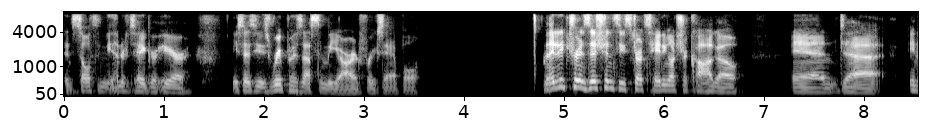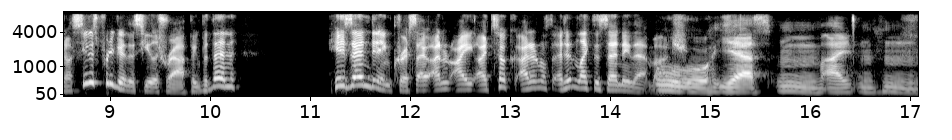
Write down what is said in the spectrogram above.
insulting the Undertaker here. He says he's repossessing the yard, for example. Then he transitions. He starts hating on Chicago, and uh, you know Cena's pretty good at this heelish rapping. But then his ending, Kris, I I don't I, I took I don't know I didn't like this ending that much. Ooh, yes. Mm, I mm-hmm.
